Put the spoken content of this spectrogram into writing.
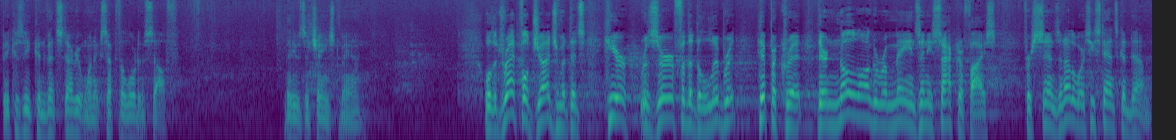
because he convinced everyone except the Lord himself that he was a changed man. Well, the dreadful judgment that's here reserved for the deliberate hypocrite, there no longer remains any sacrifice for sins. In other words, he stands condemned.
